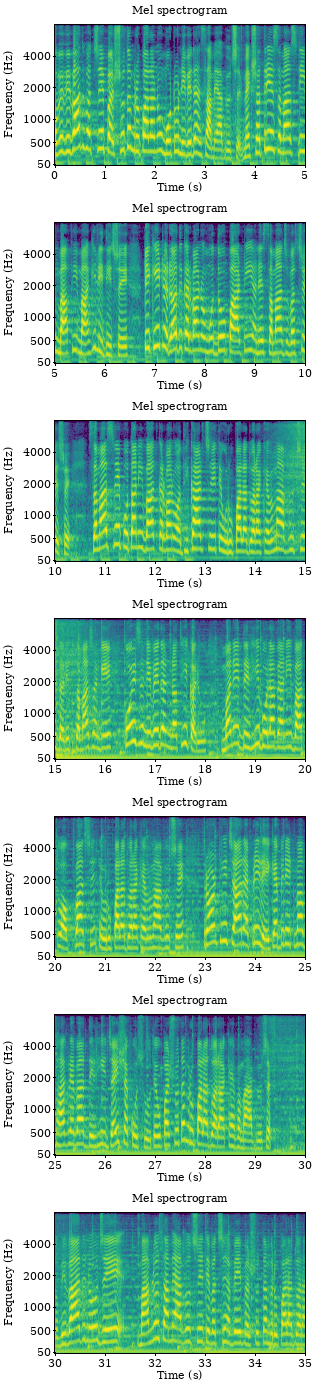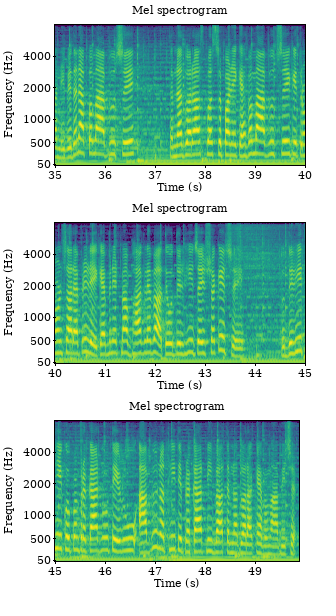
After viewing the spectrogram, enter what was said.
હવે વિવાદ વચ્ચે પરસોત્તમ રૂપાલાનું મોટું નિવેદન સામે આવ્યું છે. મેં ક્ષત્રિય સમાજની માફી માંગી લીધી છે. ટિકિટ રદ કરવાનો મુદ્દો પાર્ટી અને સમાજ વચ્ચે છે. સમાજને પોતાની વાત કરવાનો અધિકાર છે તેવું રૂપાલા દ્વારા કહેવામાં આવ્યું છે. દલિત સમાજ અંગે કોઈ જ નિવેદન નથી કર્યું. મને દિલ્હી બોલાવ્યાની વાત તો અફવા છે તેવું રૂપાલા દ્વારા કહેવામાં આવ્યું છે. ત્રણથી ચાર એપ્રિલે કેબિનેટમાં ભાગ લેવા દિલ્હી જઈ શકું છું તેવું પરસોત્તમ રૂપાલા દ્વારા કહેવામાં આવ્યું છે. તો વિવાદનો જે મામલો સામે આવ્યો છે તે વચ્ચે હવે પરસોત્તમ રૂપાલા દ્વારા નિવેદન આપવામાં આવ્યું છે. તેમના દ્વારા સ્પષ્ટપણે કહેવામાં આવ્યું છે કે ત્રણ ચાર એપ્રિલે કેબિનેટમાં ભાગ લેવા તેઓ દિલ્હી જઈ શકે છે. તો દિલ્હીથી કોઈપણ પ્રકારનું તેડું આવ્યું નથી તે પ્રકારની વાત તેમના દ્વારા કહેવામાં આવી છે.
